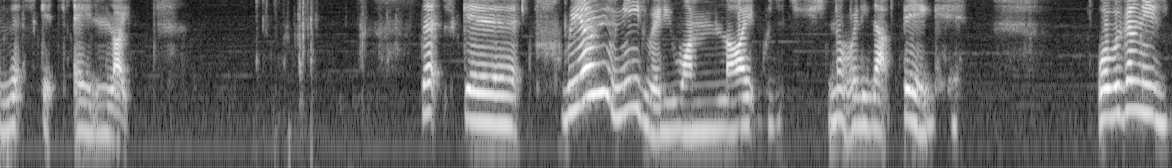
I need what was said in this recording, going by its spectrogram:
let's get a light. Let's get... We only need really one light because it's not really that big. Well, we're going to need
